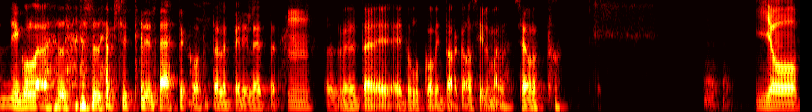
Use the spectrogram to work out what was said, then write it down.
niin kuin lä- läpsyttelyn lähtökohta tälle pelille, että mm. ei, ei tullut kovin tarkalla silmällä seurattua. Joo,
